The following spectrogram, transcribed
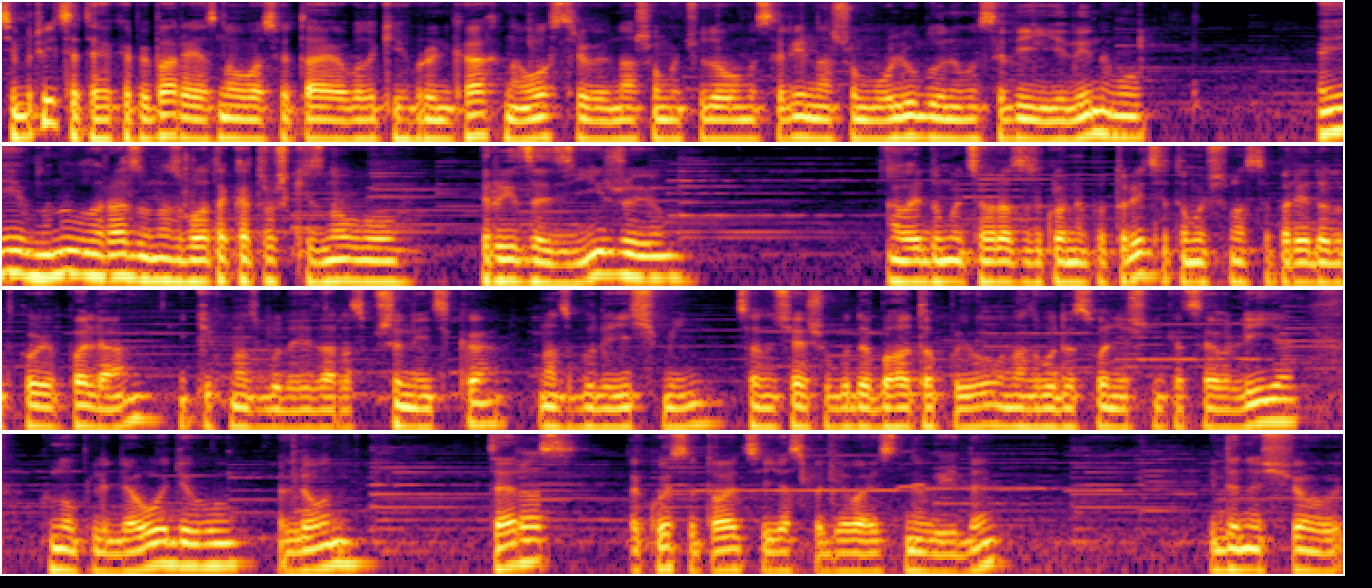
Всім привіт, це Тега Капібара. Я знову вас вітаю у великих бруньках на острові, в нашому чудовому селі, нашому улюбленому селі єдиному. І минулого разу у нас була така трошки знову криза з їжею. Але я думаю, цього разу такого не повториться, тому що у нас тепер є додаткові поля, яких у нас буде і зараз пшеницька, у нас буде ячмінь. Це означає, що буде багато пива, у нас буде соняшника, це олія, кноплі для одягу, льон. Зараз такої ситуації, я сподіваюся, не вийде. Єдине, що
